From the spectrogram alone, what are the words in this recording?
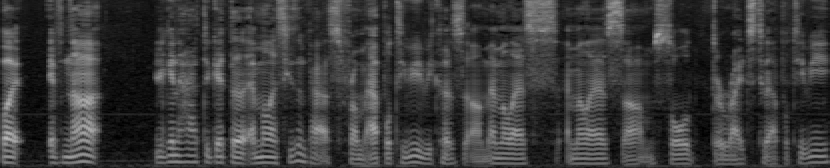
but if not, you're gonna have to get the MLS season pass from Apple TV because um, MLS MLS um, sold their rights to Apple TV.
